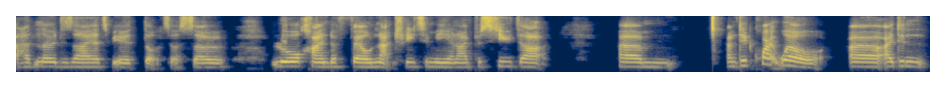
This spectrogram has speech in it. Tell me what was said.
I had no desire to be a doctor. So law kind of fell naturally to me, and I pursued that um, and did quite well. Uh, I didn't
